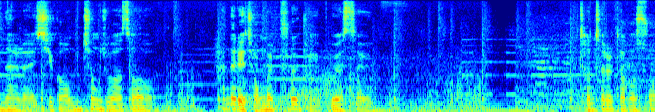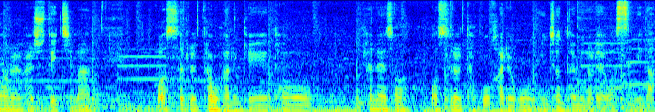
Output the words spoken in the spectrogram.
이날 날씨가 엄청 좋아서 하늘이 정말 푸르게 보였어요. 전철을 타고 수원을 갈 수도 있지만 버스를 타고 가는 게 더 편해서 버스를 타고 가려고 인천터미널에 왔습니다.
